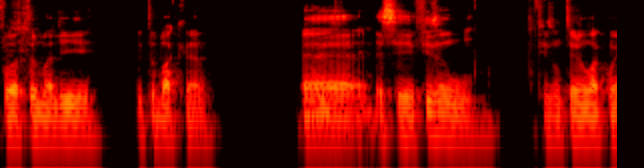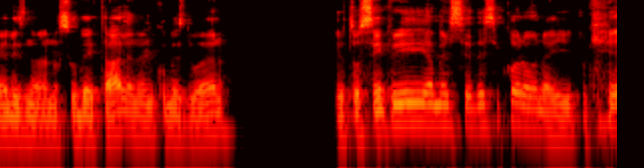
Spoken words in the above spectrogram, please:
Pô, a turma ali, muito bacana. É, esse, fiz um, fiz um treino lá com eles no, no sul da Itália, né, no começo do ano. Eu tô sempre à mercê desse corona aí, porque.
